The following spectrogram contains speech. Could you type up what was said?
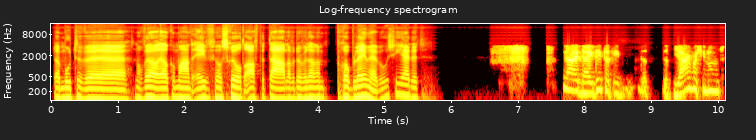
dan moeten we nog wel elke maand evenveel schuld afbetalen, waardoor we dan een probleem hebben. Hoe zie jij dit? Ja, nee, ik denk dat, die, dat dat jaar wat je noemt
